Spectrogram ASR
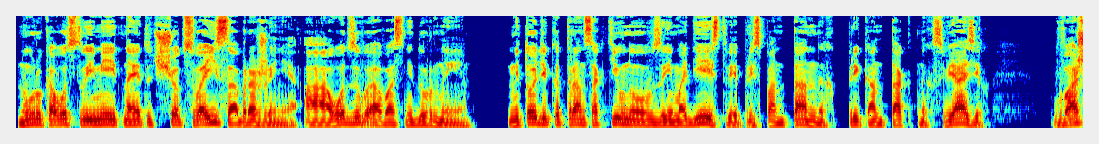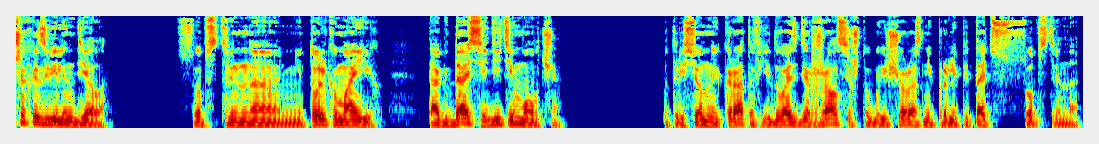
Ну, руководство имеет на этот счет свои соображения, а отзывы о вас не дурные. Методика трансактивного взаимодействия при спонтанных приконтактных связях ваших извилин дело? Собственно, не только моих. Тогда сидите молча. Потрясенный Кратов едва сдержался, чтобы еще раз не пролепетать собственно,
